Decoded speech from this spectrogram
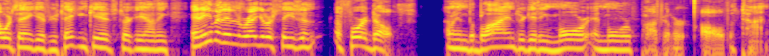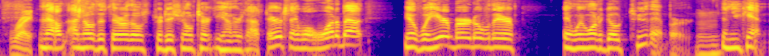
I would think if you're taking kids turkey hunting, and even in the regular season uh, for adults, I mean the blinds are getting more and more popular all the time. Right. now, I know that there are those traditional turkey hunters out there that say, well, what about you know if we hear a bird over there and we want to go to that bird, then you can't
